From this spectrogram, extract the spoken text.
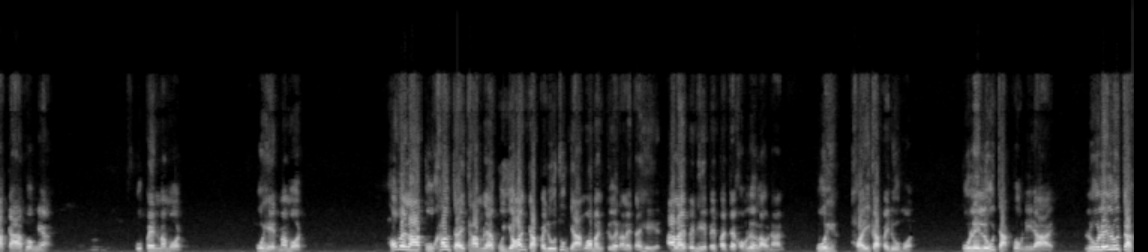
อาการพวกเนี้ยกูเป็นมาหมด กูเห็นมาหมด เพราะเวลากูเข้าใจทำแล้วกูย้อนกลับไปดูทุกอย่างว่ามันเกิดอะไรแต่เหตุ อะไรเป็นเหตุเป็นปัจจัยของเรื่องเหล่านั้น กูถอยกลับไปดูหมด กูเลยรู้จักพวกนี้ได้รู้เลยรู้จัก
